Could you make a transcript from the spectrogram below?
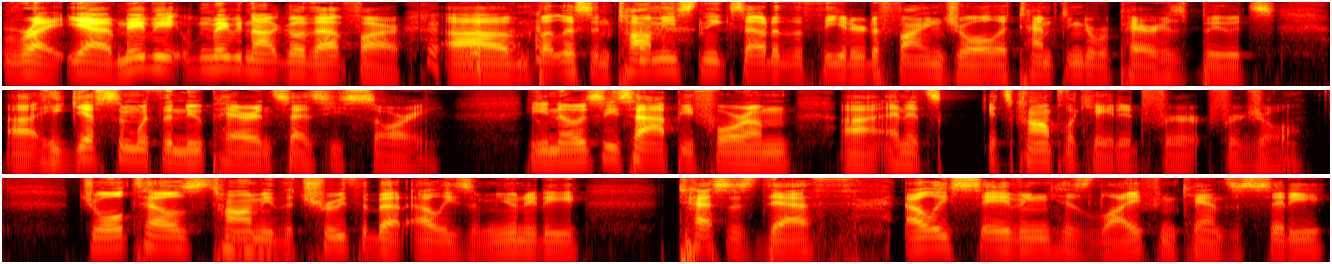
Right. Yeah. Maybe maybe not go that far. Um, but listen, Tommy sneaks out of the theater to find Joel attempting to repair his boots. Uh, he gifts him with a new pair and says he's sorry. He knows he's happy for him, uh, and it's it's complicated for for Joel. Joel tells Tommy the truth about Ellie's immunity, Tess's death, Ellie saving his life in Kansas City,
